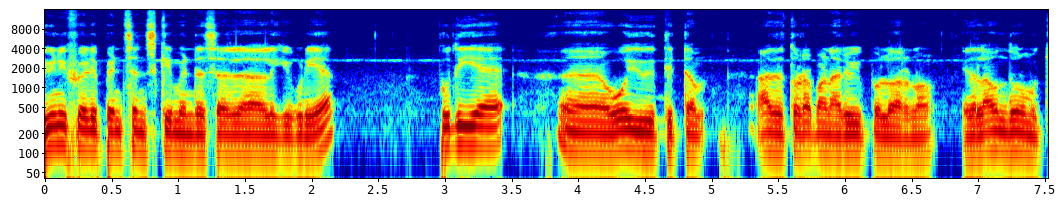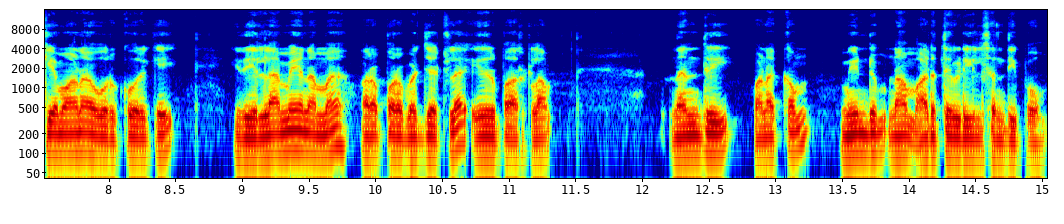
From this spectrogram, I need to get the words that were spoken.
யூனிஃபைடு பென்ஷன் ஸ்கீம் என்று அழைக்கக்கூடிய புதிய ஓய்வு திட்டம் அது தொடர்பான அறிவிப்புகள் வரணும் இதெல்லாம் வந்து ஒரு முக்கியமான ஒரு கோரிக்கை. இது எல்லாமே நம்ம வரப்போகிற பட்ஜெட்டில் எதிர்பார்க்கலாம். நன்றி வணக்கம். மீண்டும் நாம் அடுத்த வீடியில் சந்திப்போம்.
